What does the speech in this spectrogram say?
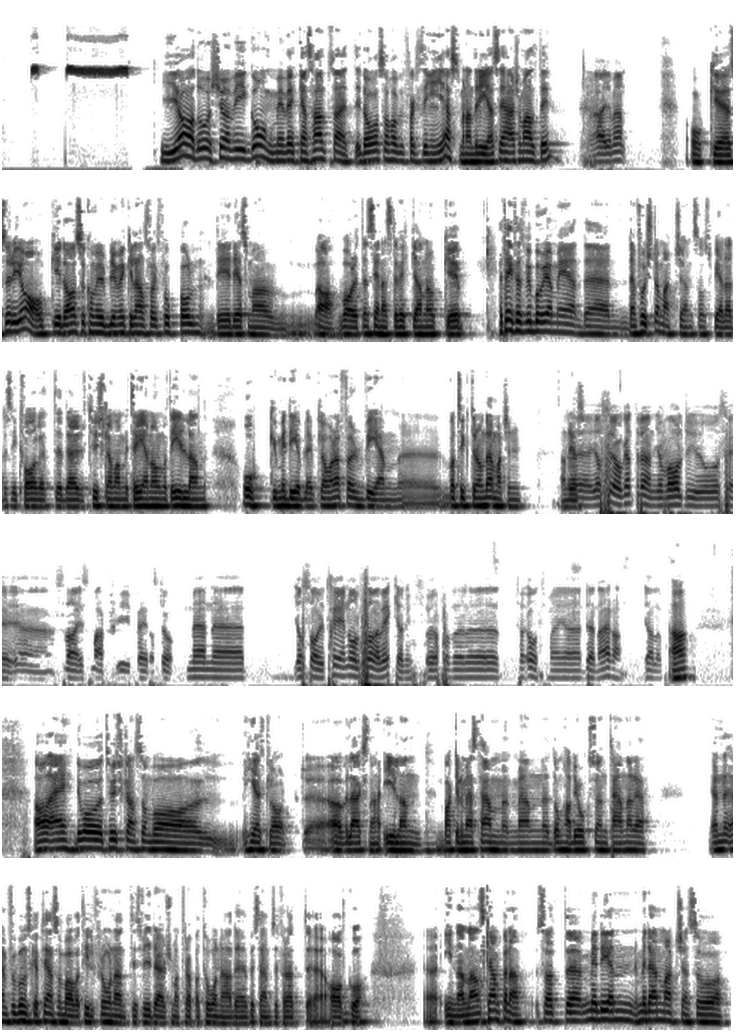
Ja, då kör vi igång med veckans halvside. Idag så har vi faktiskt ingen gäst, men Andreas är här som alltid. Jajamän. Och eh, så är det jag och idag så kommer det bli mycket landslagsfotboll. Det är det som har ja, varit den senaste veckan och eh, jag tänkte att vi börjar med eh, den första matchen som spelades i kvalet eh, där Tyskland var med 3-0 mot Irland och med det blev klara för VM. Eh, vad tyckte du om den matchen, Andreas? Jag såg inte den, jag valde ju att se Sveriges match i fredags då. Men jag sa ju 3-0 förra veckan ju, så jag får väl ta åt mig den äran i alla fall. Ja. Ja, nej, det var Tyskland som var eh, helt klart eh, överlägsna. Irland backade mest hem, men de hade ju också en tränare, en, en förbundskapten som bara var tillförordnad tills vidare eftersom att Trapattoni hade bestämt sig för att eh, avgå eh, innan landskamperna. Så att eh, med, den, med den matchen så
